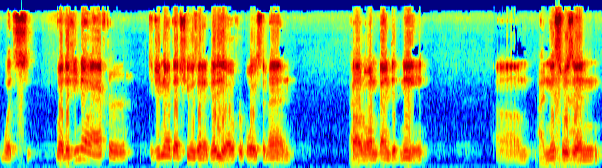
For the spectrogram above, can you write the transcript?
what's well? Did you know after? Did you know that she was in a video for Boyz II Men called Oh. "On Bended Knee"? Um, I and this was not. in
